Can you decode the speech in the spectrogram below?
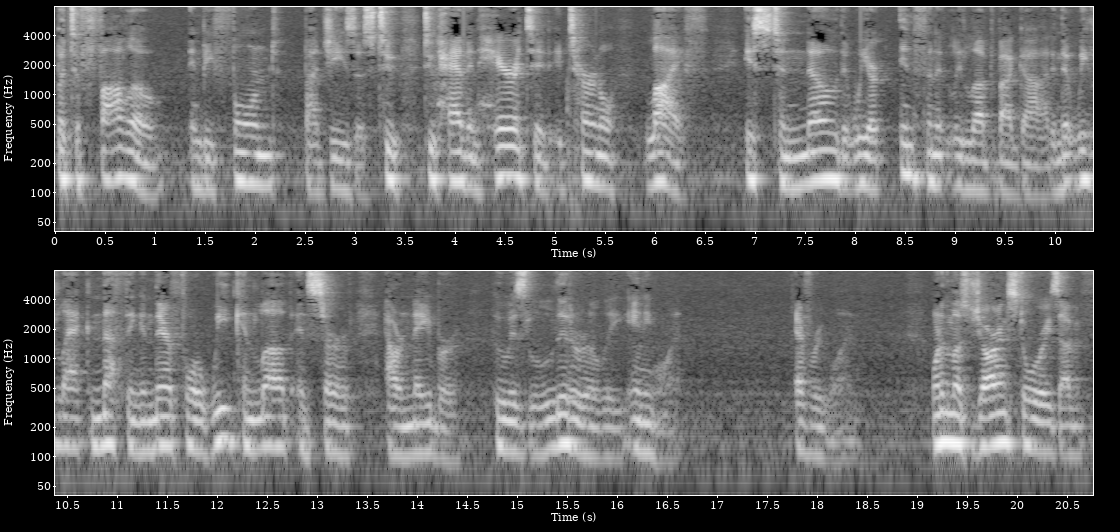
But to follow and be formed by Jesus, to, to have inherited eternal life, is to know that we are infinitely loved by God and that we lack nothing, and therefore we can love and serve our neighbor, who is literally anyone, everyone. One of the most jarring stories I've,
